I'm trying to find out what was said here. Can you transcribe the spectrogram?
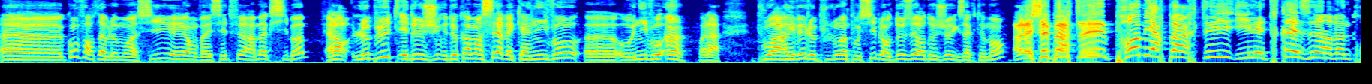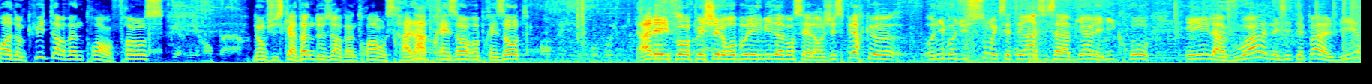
euh, confortablement assis, et on va essayer de faire un maximum. Alors, le but est de, de commencer avec un niveau euh, au niveau 1, voilà, pour arriver le plus loin possible en 2 heures de jeu exactement. Allez, c'est parti Première partie, il est 13h23, donc 8h23 en France. Donc jusqu'à 22h23, on sera là présent, représente. Allez, il faut empêcher le robot ennemi d'avancer. Alors j'espère que au niveau du son, etc., si ça va bien, les micros et la voix, n'hésitez pas à le dire.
